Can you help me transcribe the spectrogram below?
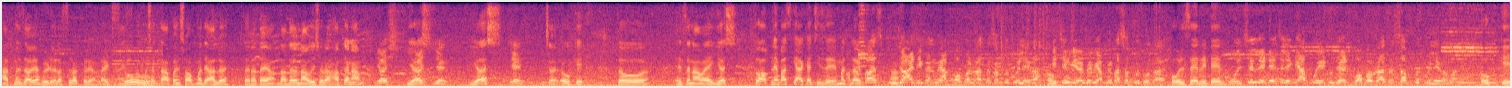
आतमध्ये जाऊया. व्हिडिओला सुरुवात करूया. लाईट्स गो बघू शकता आपण शॉपमध्ये आलो आहे तर आता या दादाला नाव विचारा आपका नाम? यश. यश. यश जय. ओके तो याचं नाव आहे यश. तो अपने पास क्या क्या चीज़ें हैं? मतलब अपने पास पूजा हाँ। आर्टिकल में आप कॉपर ग्लास में सब कुछ मिलेगा। किचन वेयर में भी अपने पास सब कुछ होता है। होलसेल रिटेल होलसेल रिटेल से लेके आपको A to Z copper glass में सब कुछ मिलेगा हमारे। ओके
